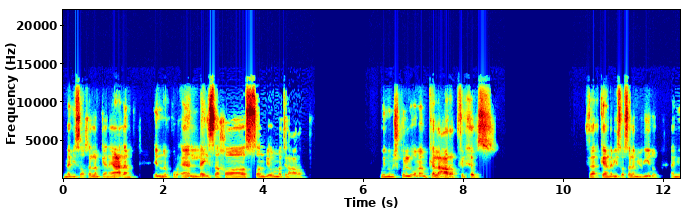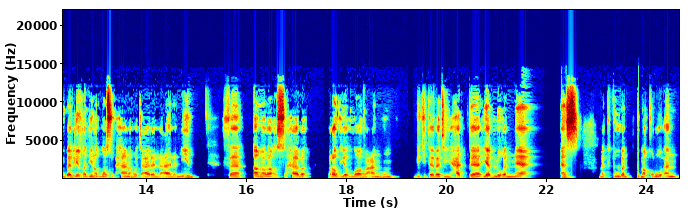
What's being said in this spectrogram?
النبي صلى الله عليه وسلم كان يعلم أن القرآن ليس خاصا بأمة العرب وأنه مش كل الأمم كالعرب في الحفظ. فكان النبي صلى الله عليه وسلم يريد أن يبلغ دين الله سبحانه وتعالى للعالمين فأمر الصحابة رضي الله عنهم بكتابته حتى يبلغ الناس مكتوبا مقروءا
